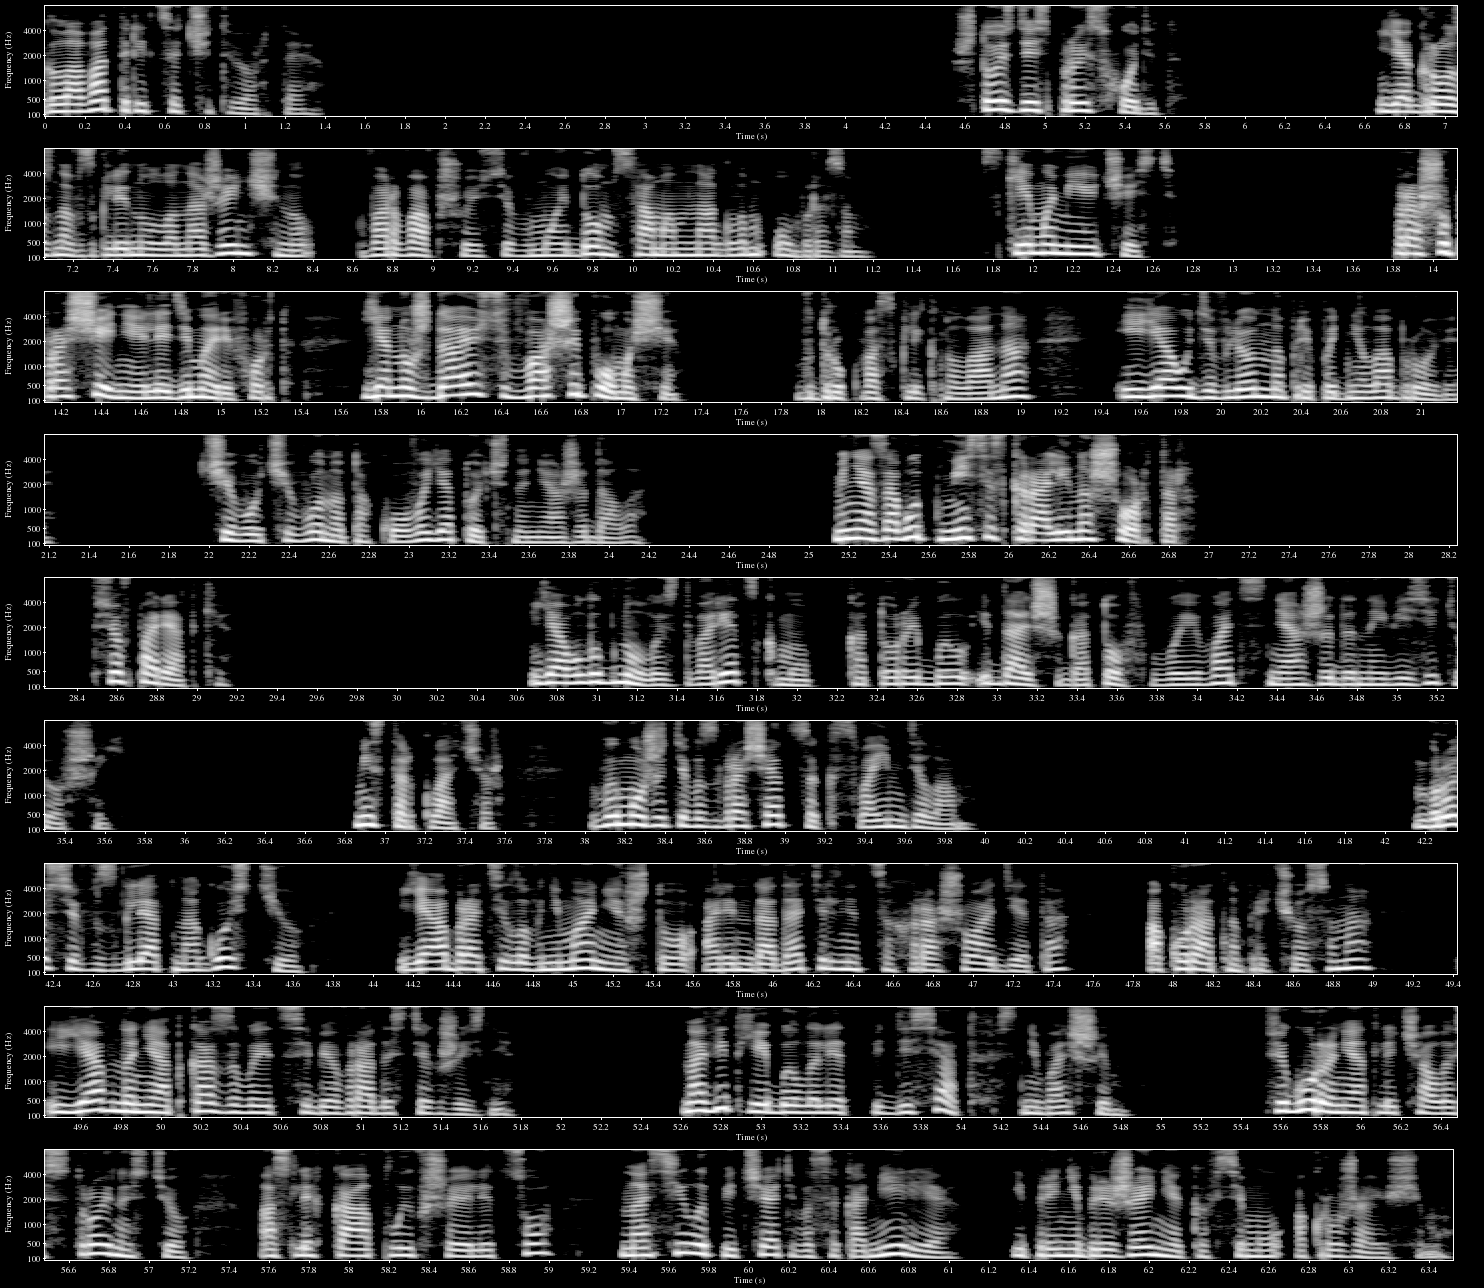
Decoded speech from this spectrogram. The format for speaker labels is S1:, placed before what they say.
S1: Глава 34. Что здесь происходит? Я грозно взглянула на женщину, ворвавшуюся в мой дом самым наглым образом. С кем имею честь? «Прошу прощения, леди Мэрифорд, я нуждаюсь в вашей помощи!» Вдруг воскликнула она, и я удивленно приподняла брови. Чего-чего, но такого я точно не ожидала. «Меня зовут миссис Каролина Шортер». Все в порядке». Я улыбнулась дворецкому, который был и дальше готов воевать с неожиданной визитершей. «Мистер Клатчер, вы можете возвращаться к своим делам». Бросив взгляд на гостью, я обратила внимание, что арендодательница хорошо одета, аккуратно причесана и явно не отказывает себе в радостях жизни. На вид ей было лет пятьдесят с небольшим. Фигура не отличалась стройностью, а слегка оплывшее лицо носило печать высокомерия и пренебрежения ко всему окружающему.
